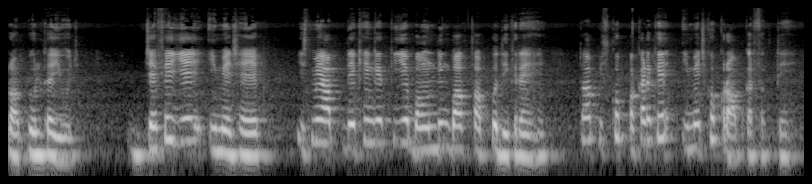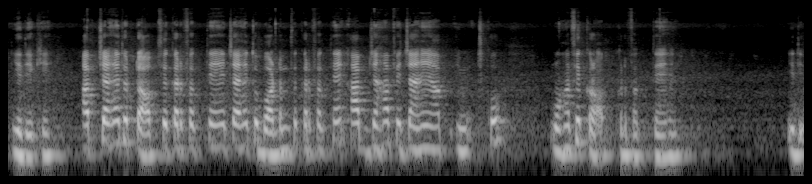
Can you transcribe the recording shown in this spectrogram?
क्रॉप टूल का यूज़ जैसे ये इमेज है एक, इसमें आप देखेंगे कि ये बाउंडिंग बॉक्स आपको दिख रहे हैं। तो आप इसको पकड़ के इमेज को क्रॉप कर सकते हैं। ये देखिए, आप चाहे तो टॉप से कर सकते हैं, चाहे तो बॉटम से कर सकते हैं, आप जहाँ पे चाहें आप इमेज को वहाँ से क्रॉप कर सकते हैं। ये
